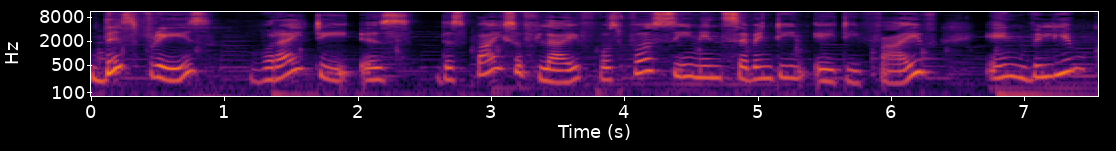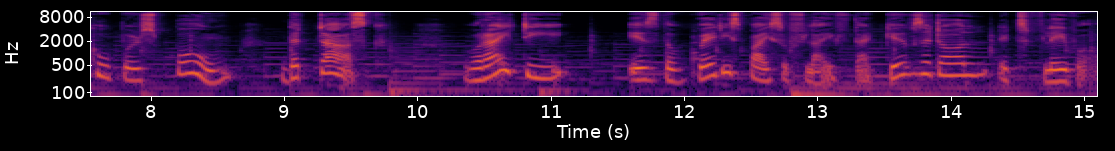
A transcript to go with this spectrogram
This phrase, variety is the Spice of Life was first seen in 1785 in William Cowper's poem The Task. Variety is the very spice of life that gives it all its flavor.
